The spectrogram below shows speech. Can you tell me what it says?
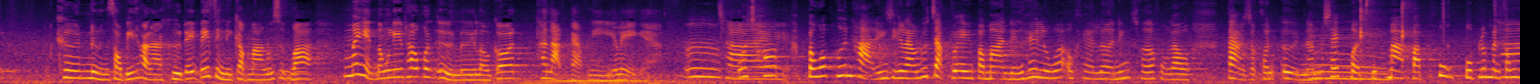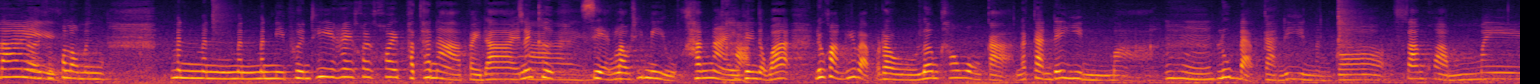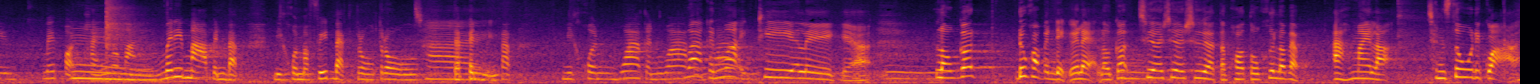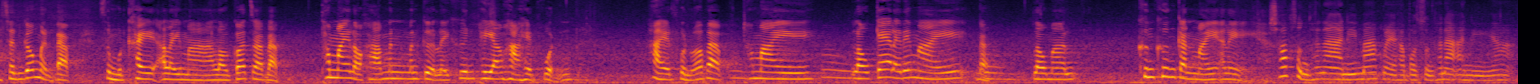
คือหนึ่งถึงสองปีที่ผ่านมาคือได้ได้สิ่งนี้กลับมารู้สึกว่าไม่เห็นต้องรีบเท่าคนอื่นเลย เราก็ถนัดแบบนี้อะไรอย่างเงี้ยอืมใช่โอ้ชอบแปลว่าพื้นฐานจริงๆแล้วรู้จักตัวเองประมาณนึงให้รู้ว่าโอเค learning curve ของเราต่างจากคนอื่นนะ ไม่ใช่เปิดปุ๊บมาปั๊บพุ่งปุ๊บแล้วมันต้องได้เลยใช่คือคนเรามัน มันมันมันมันมีพื้นที่ให้ค่อยๆ พัฒนาไปได้ นั่นคือเสียงเราที่มีอยู่ข้างในค่ะเพียงแต่ว่าด้วยความที่แบบเราเริ่มเข้าวงการและการได้ยินมาอือหือรูปแบบการได้ยินมันก็สร้างความไม่ไม่ปลอดภัยอืมประมาณนึงไม่ได้มาเป็นแบบมีคนมา feedback ตรงใช่ๆแต่เป็นเหมือนแบบมีคนว่ากันว่าว่ากันว่าอีกทีอะไรอย่างเงี้ยอืมเราก็ด้วยความเป็นเด็กด้วยแหละ เราก็เชื่อเชื่อเชื่อแต่พอโตขึ้นเราแบบอะไม่ละฉันสู้ดีกว่า ฉันก็เหมือนแบบ สมมติใครอะไรมา เราก็จะแบบทำไมเหรอคะมันมันเกิดอะไรขึ้นพยายามหาเหตุผล หาเหตุผลว่าแบบทำไมอืมเราแก้อะไรได้ไหมแบบอืมเรามาครึ่งครึ่งๆกันไหมอะไรอย่างเงี้ยชอบสนทนานี้มากเลยค่ะบทสนทนาอันนี้อะ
